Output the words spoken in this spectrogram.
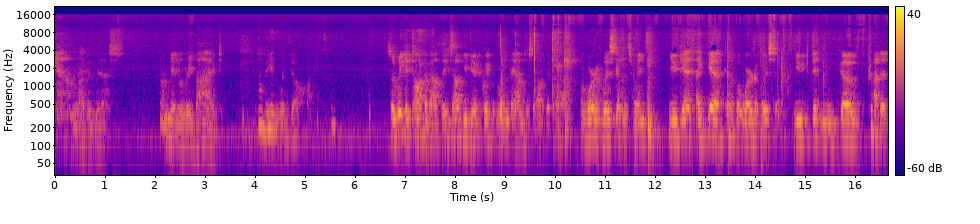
Yeah, I'm loving this. I'm getting revived being with y'all. So we could talk about these. I'll give you a quick rundown just off the top. A word of wisdom is when you get a gift of a word of wisdom. You didn't go try to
